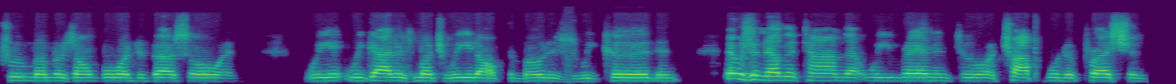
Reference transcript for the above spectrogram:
crew members on board the vessel. And we we got as much weed off the boat as we could. And there was another time that we ran into a tropical depression,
